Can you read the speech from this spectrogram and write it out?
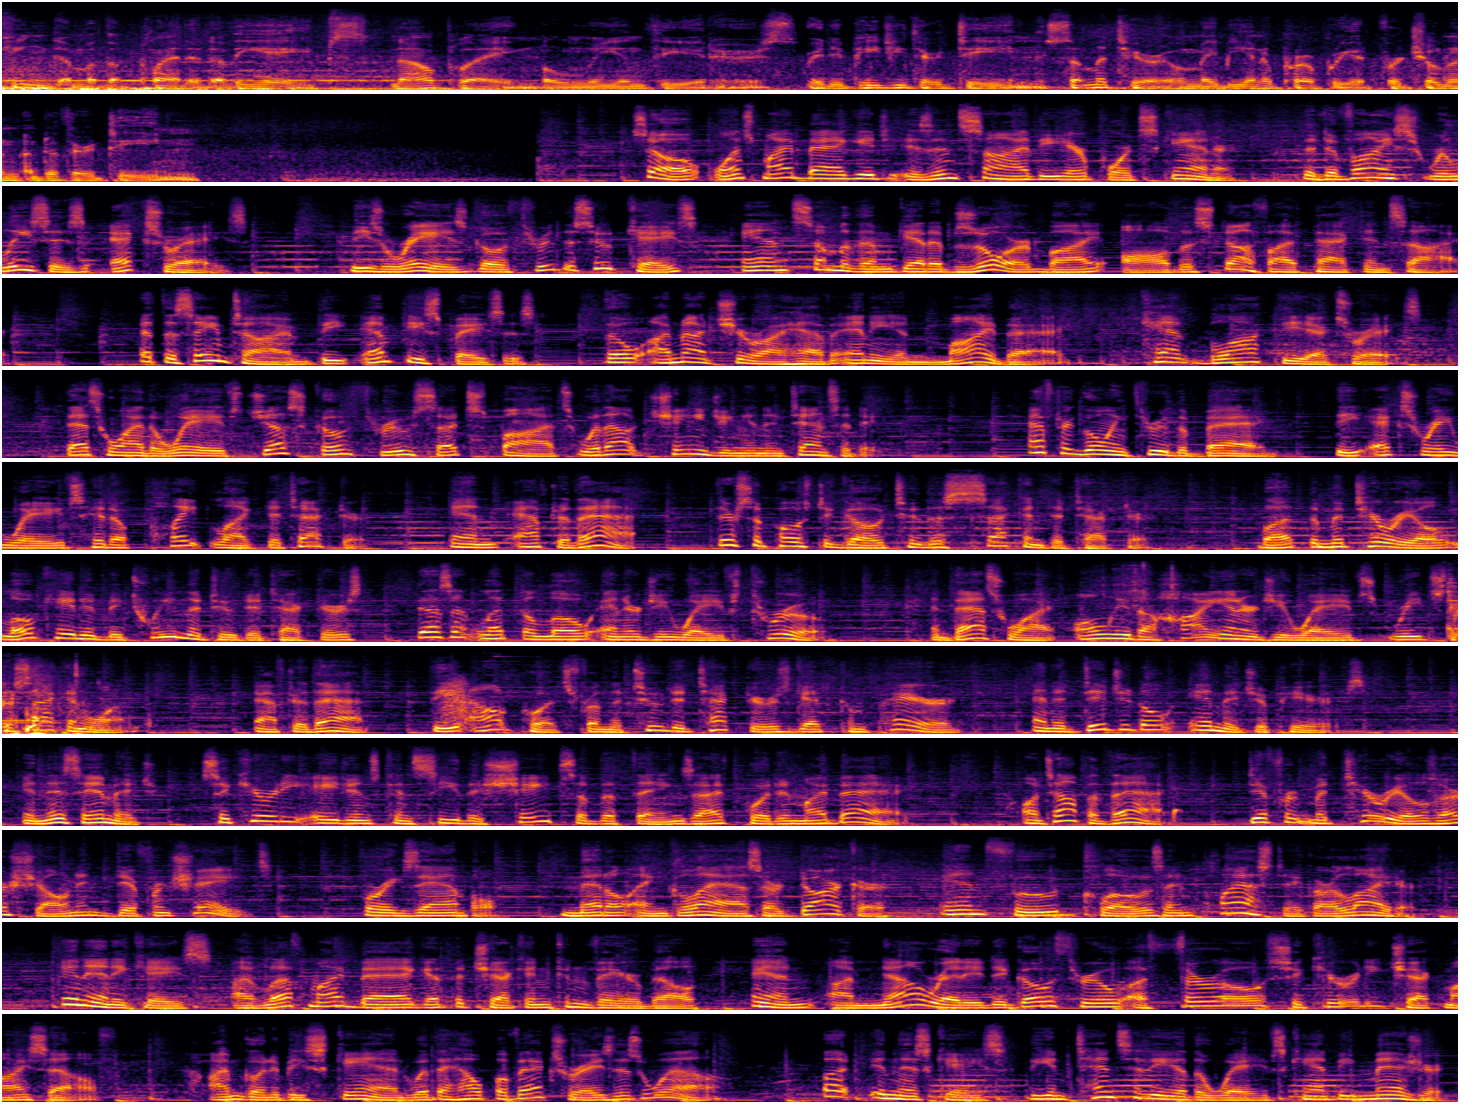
Kingdom of the Planet of the Apes. Now playing only in theaters. Rated PG 13. Some material may be inappropriate for children under 13. So, once my baggage is inside the airport scanner, the device releases X rays. These rays go through the suitcase, and some of them get absorbed by all the stuff I've packed inside. At the same time, the empty spaces, though I'm not sure I have any in my bag, can't block the X rays. That's why the waves just go through such spots without changing in intensity. After going through the bag, the X ray waves hit a plate like detector, and after that, they're supposed to go to the second detector. But the material located between the two detectors doesn't let the low energy waves through, and that's why only the high energy waves reach the second one. After that, the outputs from the two detectors get compared and a digital image appears. In this image, security agents can see the shapes of the things I've put in my bag. On top of that, different materials are shown in different shades. For example, metal and glass are darker, and food, clothes, and plastic are lighter. In any case, I've left my bag at the check in conveyor belt, and I'm now ready to go through a thorough security check myself. I'm going to be scanned with the help of x rays as well. But in this case, the intensity of the waves can't be measured.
